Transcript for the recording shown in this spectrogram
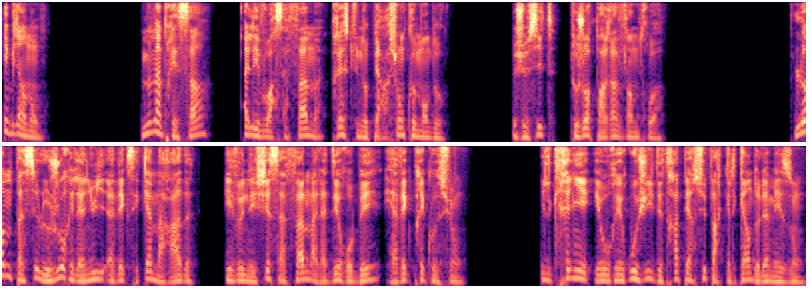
Eh bien non. Même après ça, aller voir sa femme reste une opération commando. Je cite toujours paragraphe 23. L'homme passait le jour et la nuit avec ses camarades et venait chez sa femme à la dérober et avec précaution. Il craignait et aurait rougi d'être aperçu par quelqu'un de la maison.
